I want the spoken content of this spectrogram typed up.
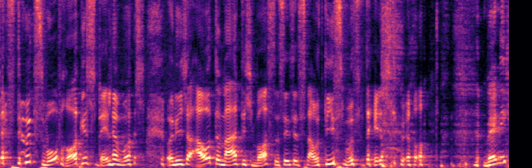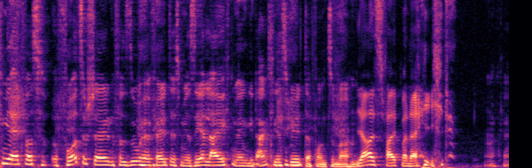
dass du zwei Fragen stellen musst und ich ja automatisch weiß, das ist jetzt ein Autismus-Test wird. Wenn ich mir etwas vorzustellen versuche, fällt es mir sehr leicht, mir ein gedankliches Bild davon zu machen. Ja, es fällt mir leicht. Okay.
